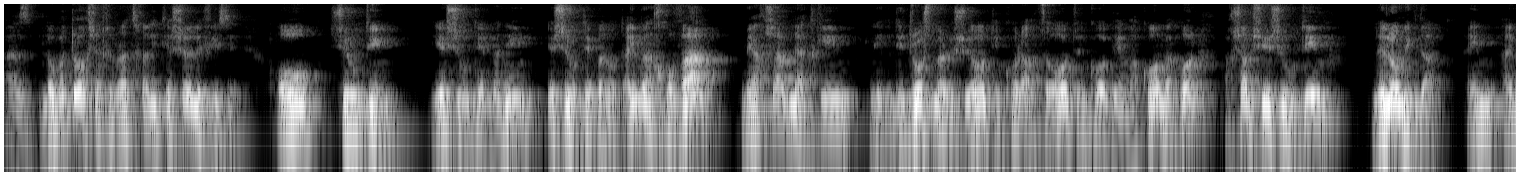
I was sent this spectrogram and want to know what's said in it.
אז לא בטוח שהחברה צריכה להתיישר לפי זה. או שירותים, יש שירותי בנים, יש שירותי בנות. האם החובה מעכשיו להתקין, לדרוש מהרשויות עם כל ההוצאות ועם כל, והמקום והכל, עכשיו שיש שירותים ללא מגדר. האם, האם,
